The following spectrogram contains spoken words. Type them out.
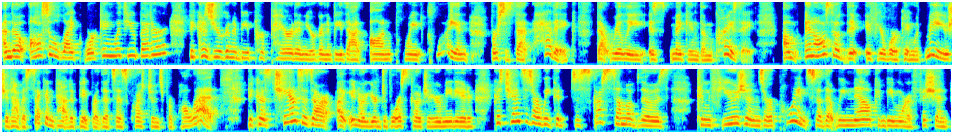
And they'll also like working with you better because you're going to be prepared and you're going to be that on point client versus that headache that really is making them crazy. Um, and also, the, if you're working with me, you should have a second pad of paper that says questions for Paulette because chances are, uh, you know, your divorce coach or your mediator, because chances are we could discuss some of those confusions or points so that we now can be more efficient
